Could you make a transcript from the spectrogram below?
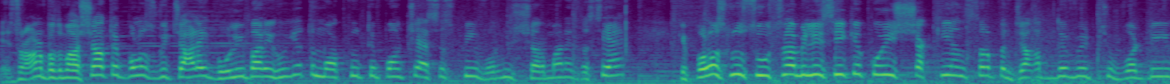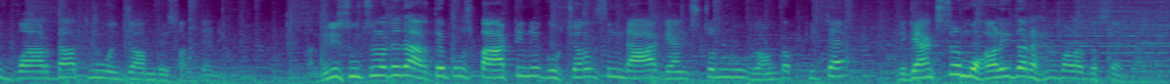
ਇਸ ਦੌਰਾਨ ਬਦਮਾਸ਼ਾਂ ਤੇ ਪੁਲਿਸ ਵਿਚਾਲੇ ਗੋਲੀਬਾਰੀ ਹੋਈ ਹੈ ਤੇ ਮੌਕੇ ਉੱਤੇ ਪਹੁੰਚੇ ਐਸਐਸਪੀ ਵਰੁਣ ਸ਼ਰਮਾ ਨੇ ਦੱਸਿਆ ਕਿ ਪੁਲਿਸ ਨੂੰ ਸੂਚਨਾ ਮਿਲੀ ਸੀ ਕਿ ਕੋਈ ਸ਼ੱਕੀ ਅੰਸਰ ਪੰਜਾਬ ਦੇ ਵਿੱਚ ਵੱਡੀ ਵਾਰਦਾਤ ਨੂੰ ਅੰਜਾਮ ਦੇ ਸਕਦੇ ਨੇ। ਮਿਲੀ ਸੂਚਨਾ ਦੇ ਆਧਾਰ ਤੇ ਪੁਲਿਸ ਪਾਰਟੀ ਨੇ ਗੁਰਚਰਨ ਸਿੰਘ ਨਾਂ ਗੈਂਗਸਟਰ ਨੂੰ ਰਾਉਂਡ ਅਪ ਕੀਤਾ ਹੈ। ਤੇ ਗੈਂਗਸਟਰ ਮੋਹਾਲੀ ਦਾ ਰਹਿਣ ਵਾਲਾ ਦੱਸਿਆ ਜਾ ਰਿਹਾ ਹੈ।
